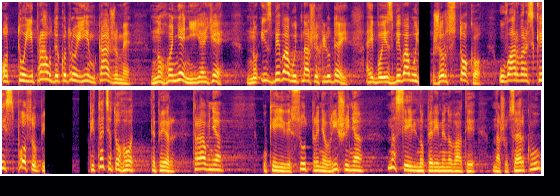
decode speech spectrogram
від тої правди, котру їм кажемо, но гонення є, но і збивають наших людей, або і збивають жорстоко, у варварський спосіб. 15 тепер травня у Києві суд прийняв рішення насильно перейменувати нашу церкву.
